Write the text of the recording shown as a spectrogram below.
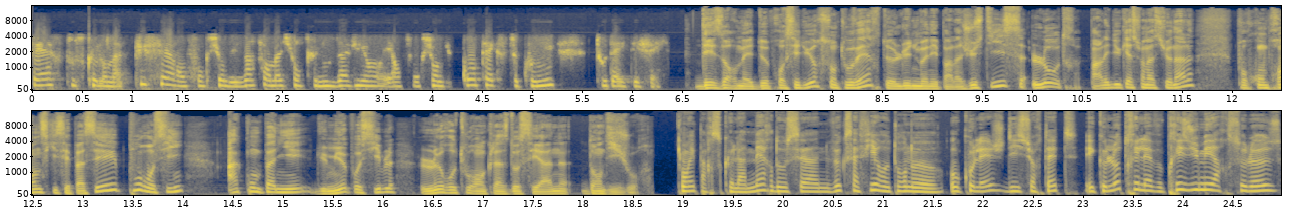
faire, tout ce que l'on a pu faire en fonction des informations que nous avions et en fonction du contexte connu, tout a été fait. Désormais, deux procédures sont ouvertes, l'une menée par la justice, l'autre par l'éducation nationale, pour comprendre ce qui s'est passé, pour aussi accompagner du mieux possible le retour en classe d'Océane dans dix jours. Oui, parce que la mère d'Océane veut que sa fille retourne au collège, dit sur tête, et que l'autre élève présumée harceleuse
